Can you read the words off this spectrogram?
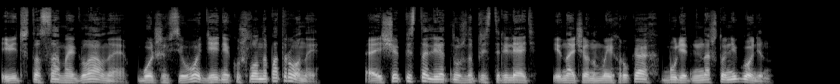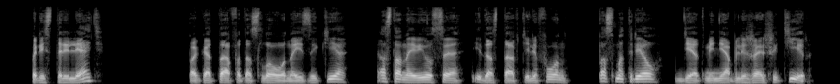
И ведь что самое главное, больше всего денег ушло на патроны. А еще пистолет нужно пристрелять, иначе он в моих руках будет ни на что не годен. Пристрелять? Покатав это слово на языке, остановился и, достав телефон, посмотрел, где от меня ближайший тир.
